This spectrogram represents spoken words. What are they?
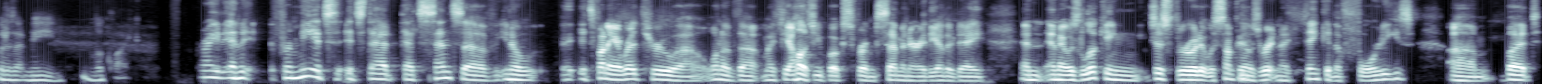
what does that mean look like? Right and for me it's it's that that sense of you know it's funny i read through uh, one of the my theology books from seminary the other day and and i was looking just through it it was something that was written i think in the 40s um, but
